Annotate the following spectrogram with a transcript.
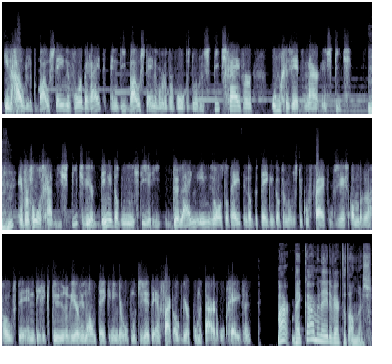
inhoudelijk bouwstenen voorbereidt. En die bouwstenen worden vervolgens door een speechschrijver omgezet naar een speech. En vervolgens gaat die speech weer binnen dat ministerie de lijn in, zoals dat heet. En dat betekent dat er nog een stuk of vijf of zes andere hoofden en directeuren weer hun handtekening erop moeten zetten. En vaak ook weer commentaar erop geven. Maar bij Kamerleden werkt dat anders.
